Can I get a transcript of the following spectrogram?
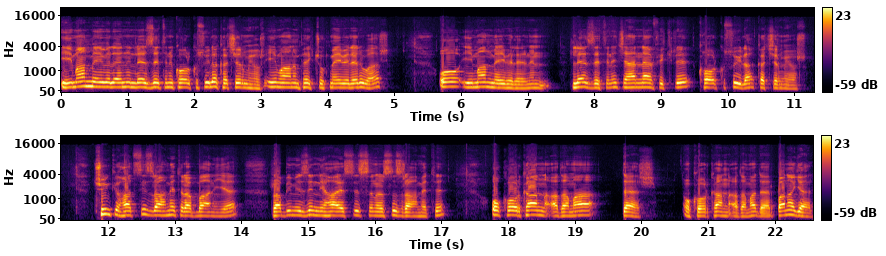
iman meyvelerinin lezzetini korkusuyla kaçırmıyor. İmanın pek çok meyveleri var. O iman meyvelerinin lezzetini cehennem fikri korkusuyla kaçırmıyor. Çünkü hadsiz rahmet Rabbaniye, Rabbimizin nihayetsiz sınırsız rahmeti o korkan adama der. O korkan adama der. Bana gel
